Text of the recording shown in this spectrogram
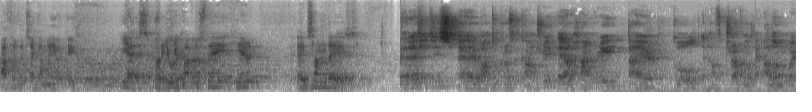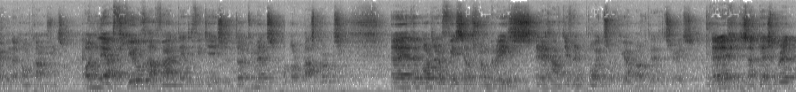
After the check, am I okay to? Yes, to but you will have to stay here uh, some days. The refugees uh, want to cross the country. They are hungry, tired, cold, and have traveled a long way from their home countries. Only a few have identification documents or passports. Uh, the border officials from Greece uh, have different points of view about the situation. The refugees are desperate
